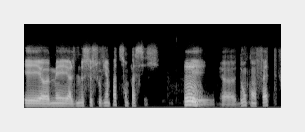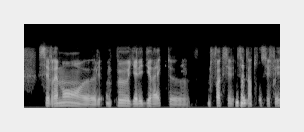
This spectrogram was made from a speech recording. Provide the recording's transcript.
et, euh, mais elle ne se souvient pas de son passé. Hmm. Et, euh, donc, en fait, c'est vraiment, on peut y aller direct une fois que mhm. cette intro s'est fait,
